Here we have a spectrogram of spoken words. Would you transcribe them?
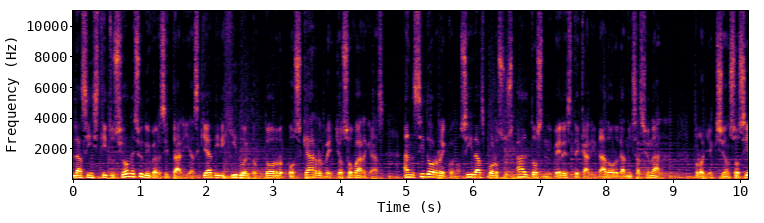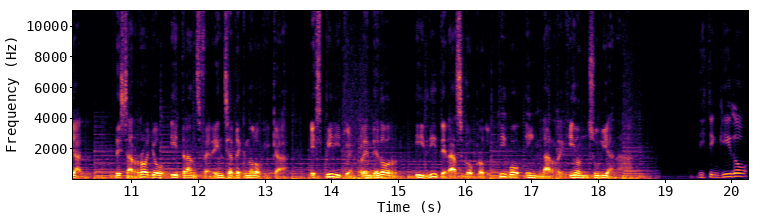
Las instituciones universitarias que ha dirigido el doctor Oscar Belloso Vargas han sido reconocidas por sus altos niveles de calidad organizacional, proyección social, desarrollo y transferencia tecnológica, espíritu emprendedor y liderazgo productivo en la región zuliana. Distinguido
